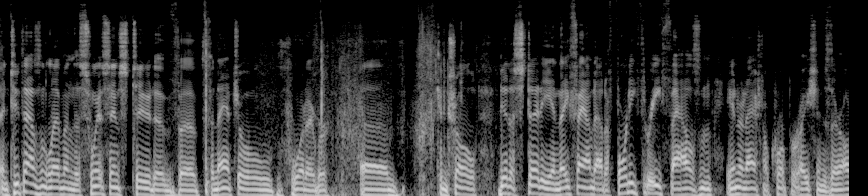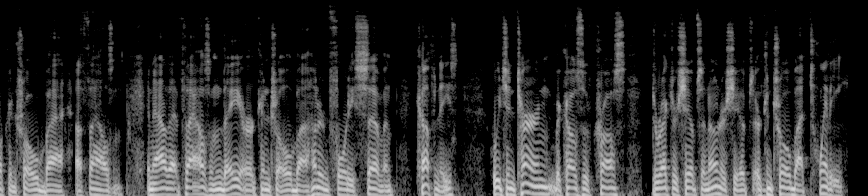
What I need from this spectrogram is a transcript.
In 2011, the Swiss Institute of uh, Financial, whatever, um, control did a study and they found out of 43,000 international corporations, they're all controlled by a thousand. And now that thousand, they are controlled by 147 companies, which in turn, because of cross directorships and ownerships, are controlled by 20.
